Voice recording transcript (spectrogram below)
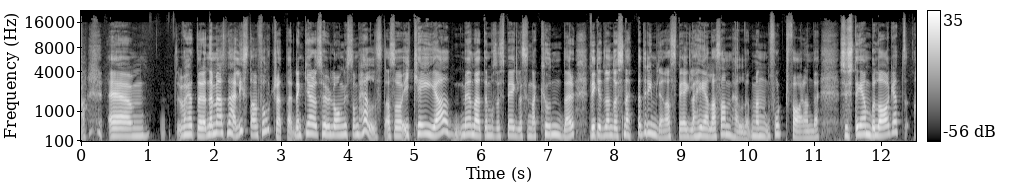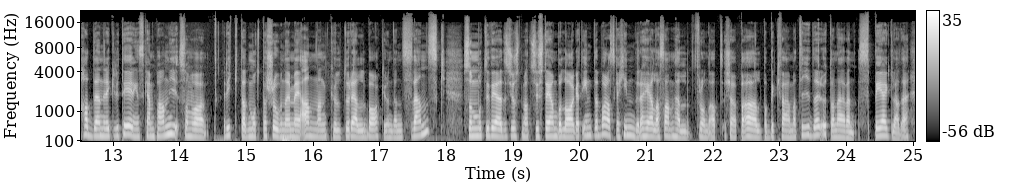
Um, vad heter det, nej men alltså, den här listan fortsätter, den kan göras hur lång som helst. Alltså Ikea menar att den måste spegla sina kunder, vilket ändå är snäppet rimligare att spegla hela samhället, men fortfarande. Systembolaget hade en rekryteringskampanj som var riktad mot personer med annan kulturell bakgrund än svensk, som motiverades just med att Systembolaget inte bara ska hindra hela samhället från att köpa öl på bekväma tider, utan även spegla det.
